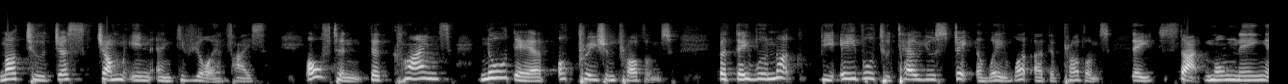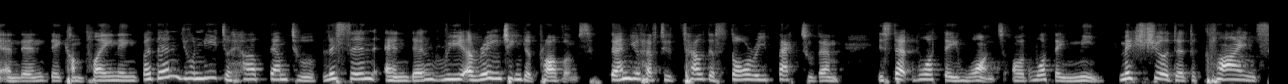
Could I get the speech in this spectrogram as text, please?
not to just jump in and give your advice. Often the clients know their operation problems, but they will not be able to tell you straight away what are the problems. They start moaning and then they complaining, but then you need to help them to listen and then rearranging the problems. Then you have to tell the story back to them. Is that what they want or what they mean? Make sure that the clients,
